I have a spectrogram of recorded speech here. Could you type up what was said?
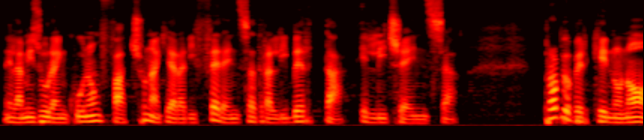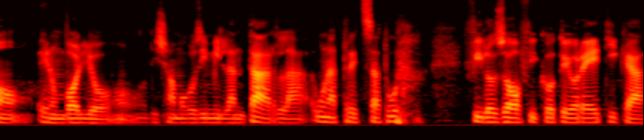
nella misura in cui non faccio una chiara differenza tra libertà e licenza, proprio perché non ho, e non voglio, diciamo così, millantarla, un'attrezzatura filosofico-teoretica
